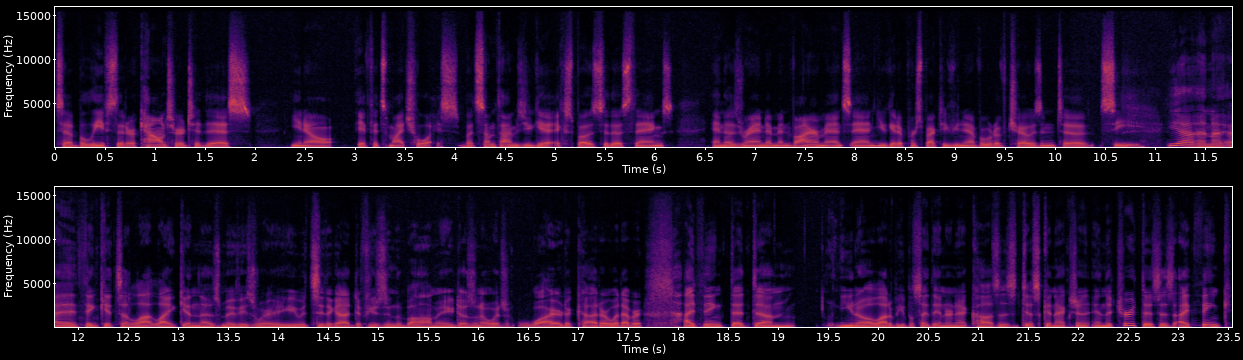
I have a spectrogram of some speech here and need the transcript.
to beliefs that are counter to this, you know, if it's my choice. But sometimes you get exposed to those things and those random environments and you get a perspective you never would have chosen to see. Yeah, and I, I, think it's a lot like in those movies where you would see the guy defusing the bomb and he doesn't know which wire to cut or whatever. I think that um, you know a lot of people say the internet causes disconnection, and the truth is, is I think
